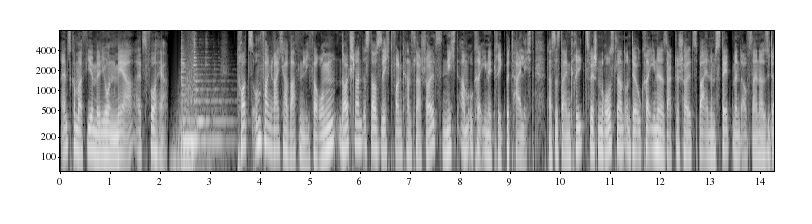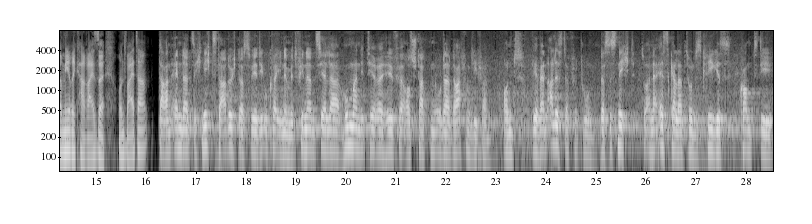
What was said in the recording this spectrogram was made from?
1,4 Millionen mehr als vorher. Trotz umfangreicher Waffenlieferungen, Deutschland ist aus Sicht von Kanzler Scholz nicht am Ukraine-Krieg beteiligt. Das ist ein Krieg zwischen Russland und der Ukraine, sagte Scholz bei einem Statement auf seiner Südamerika-Reise. Und weiter, Daran ändert sich nichts dadurch, dass wir die Ukraine mit finanzieller, humanitärer Hilfe ausstatten oder Waffen liefern. Und wir werden alles dafür tun, dass es nicht zu einer Eskalation des Krieges kommt, die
